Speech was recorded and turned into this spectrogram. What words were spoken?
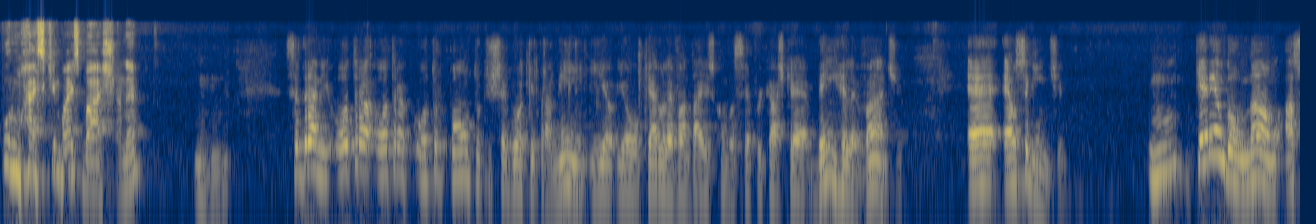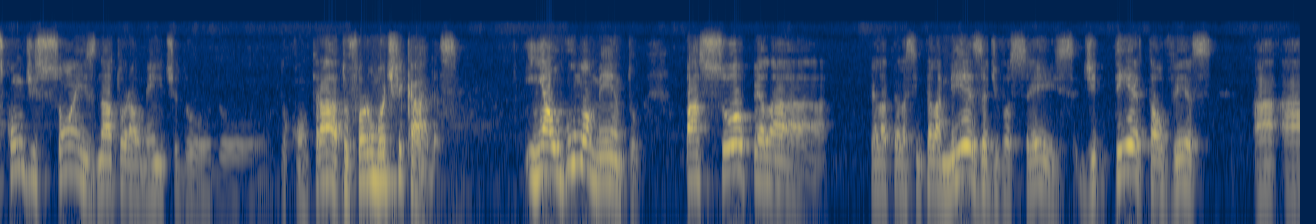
por mais que mais baixa, né? Uhum. Cedrani, outra, outra, outro ponto que chegou aqui para mim, e eu, eu, quero levantar isso com você porque eu acho que é bem relevante, é, é o seguinte: querendo ou não, as condições naturalmente do, do, do, contrato foram modificadas. Em algum momento, passou pela, pela, pela, assim, pela mesa de vocês de ter, talvez, a, a,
